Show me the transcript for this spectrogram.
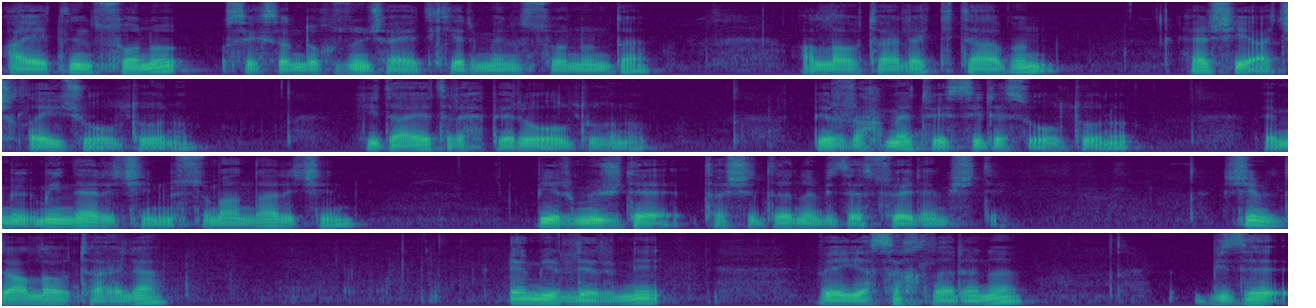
Ayetin sonu 89. ayet-i kerimenin sonunda Allahu Teala kitabın her şeyi açıklayıcı olduğunu, hidayet rehberi olduğunu, bir rahmet vesilesi olduğunu ve müminler için, Müslümanlar için bir müjde taşıdığını bize söylemişti. Şimdi de Allahu Teala emirlerini ve yasaklarını bize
